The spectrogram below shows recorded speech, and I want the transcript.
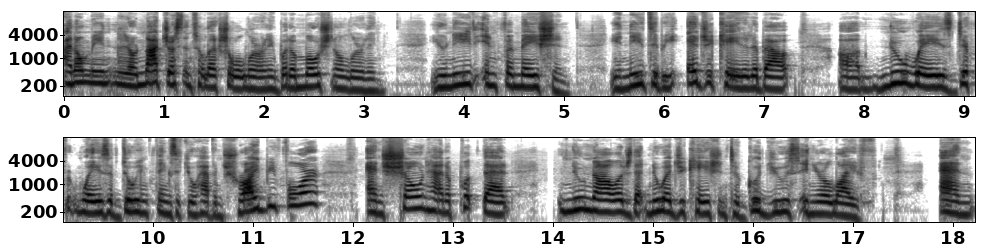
I don't mean, you know, not just intellectual learning, but emotional learning. You need information. You need to be educated about um, new ways, different ways of doing things that you haven't tried before and shown how to put that new knowledge, that new education to good use in your life. And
